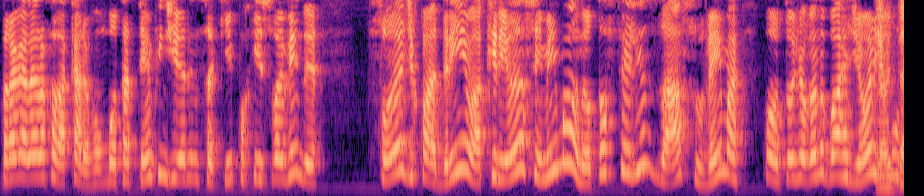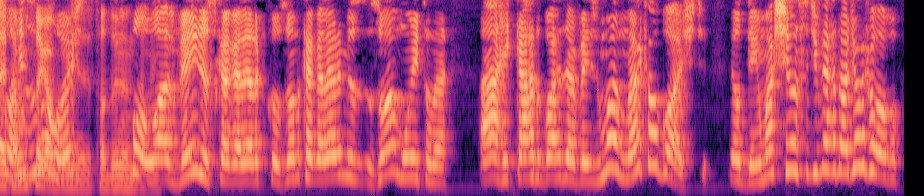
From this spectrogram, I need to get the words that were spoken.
pra galera falar, cara, vamos botar tempo e dinheiro nisso aqui porque isso vai vender. Fã de quadrinho, a criança em mim, mano, eu tô felizaço, vem, mas. Pô, eu tô jogando Guardiões Não, com um tá, tá sorriso tá no rosto. Pô, também. o Avengers que a galera ficou zoando, que a galera me zoa muito, né? Ah, Ricardo gosta de Avengers. Mano, não é que eu goste. Eu dei uma chance de verdade ao jogo.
